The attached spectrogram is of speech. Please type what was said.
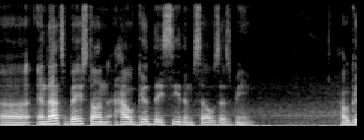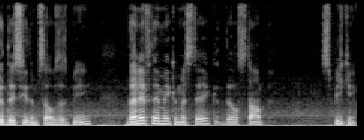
uh, and that's based on how good they see themselves as being. How good they see themselves as being. Then if they make a mistake, they'll stop speaking.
